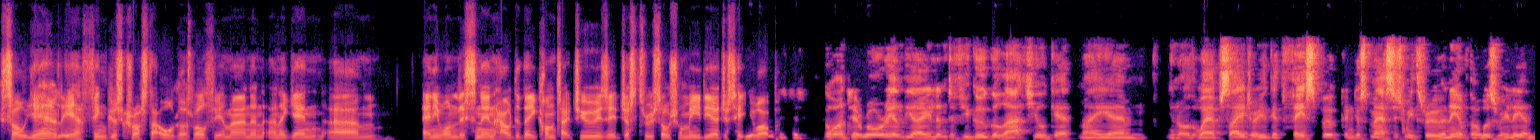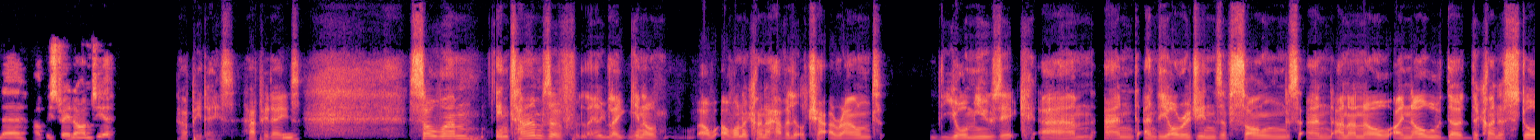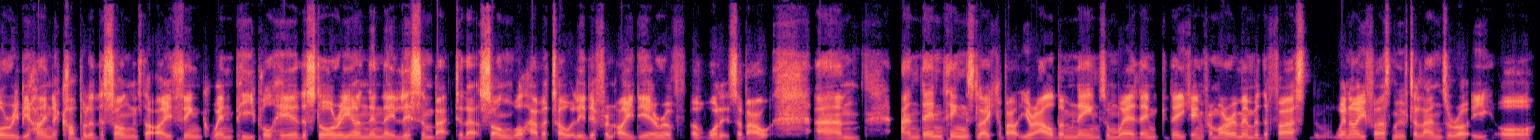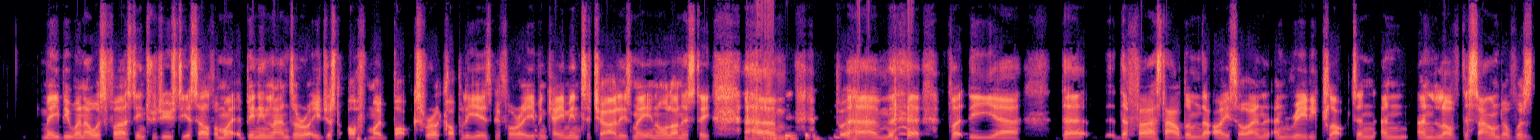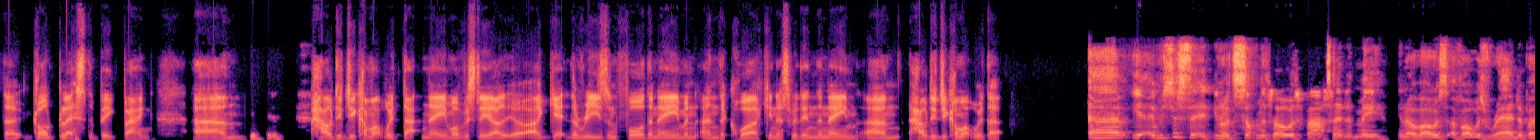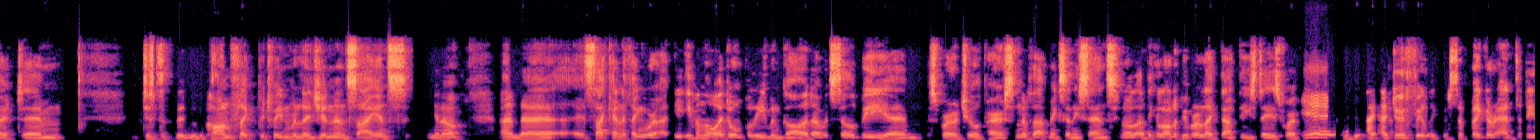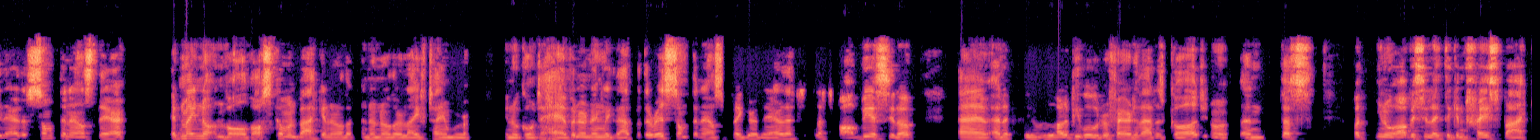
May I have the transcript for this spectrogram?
so yeah, yeah. Fingers crossed that all goes well for you, man. And and again, um, anyone listening, how do they contact you? Is it just through social media? Just hit you up? Just go on to Rory and the Island. If you Google that, you'll get my, um, you know, the website or you'll get Facebook and just message me through any of those really, and uh, I'll be straight on to you. Happy days. Happy days. Mm-hmm. So, um, in terms of like, like you know, I, I want to kind of have a little chat around your music um, and and the origins of songs and and I know I know the the kind of story behind a couple of the songs that I think when people hear the story and then they listen back to that song will have a totally different idea of of what it's about. Um, and then things like about your album names and where them they came from. I remember the first when I first moved to Lanzarote or maybe when I was first introduced to yourself, I might have been in Lanzarote just off my box for a couple of years before I even came into Charlie's, mate. In all honesty, um, but, um, but the uh, the the first album that I saw and, and really clocked and, and and loved the sound of was the God Bless the Big Bang. Um, how did you come up with that name? Obviously, I, I, get the reason for the name and, and the quirkiness within the name. Um, how did you come up with that? Uh, yeah, it was just uh, you know it's something that's always fascinated me. You know, I've always I've always read about um, just the, the, conflict between religion and science. You know, and uh, it's that kind of thing where even though I don't believe in God, I would still be um, a spiritual person if that makes any sense. You know, I think a lot of people are like that these days. Where yeah, I, I do feel like there's a bigger entity there. There's something else there. It might not involve us coming back in another in another lifetime or you know going to heaven or anything like that, but there is something else bigger there that's that's obvious. You know uh, and you know, a lot of people would refer to that as God, you know, and that's, but you know, obviously, like they can trace back,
